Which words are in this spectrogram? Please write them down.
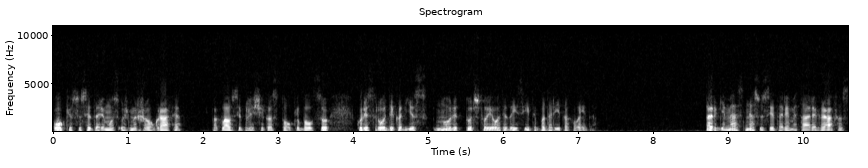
Kokius susitarimus užmiršau grafę? Paklausė plėšikas tokiu balsu, kuris rodė, kad jis nori tučto jau atitaisyti padarytą klaidą. Argi mes nesusitarėme, tarė grafas,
